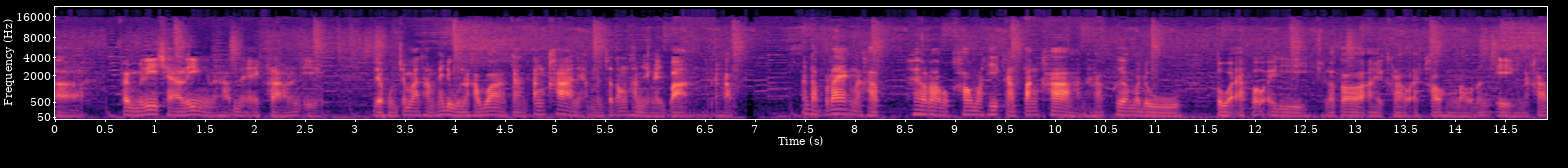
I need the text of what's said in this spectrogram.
อ Family Sharing นะครับใน iCloud นั่นเอง เดี๋ยวผมจะมาทำให้ดูนะครับว่าการตั้งค่าเนี่ยมันจะต้องทำยังไงบ้างนะครับ อันดับแรกนะครับให้เราเข้ามาที่การตั้งค่านะครับเพื่อมาดู ตัว Apple ID แล้วก็ iCloud Account ของเรานั่นเองนะครับ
